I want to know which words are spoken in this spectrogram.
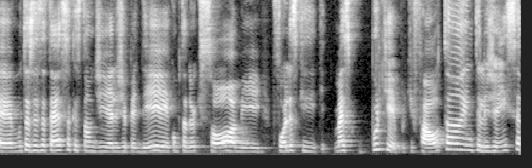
é, muitas vezes até essa questão de LGPD, computador que some, folhas que, que, Mas por quê? Porque falta inteligência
